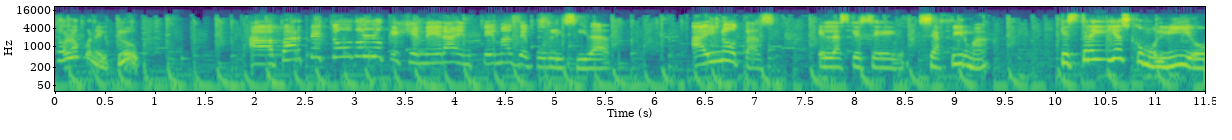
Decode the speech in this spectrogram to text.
solo con el club. Aparte, todo lo que genera en temas de publicidad. Hay notas en las que se, se afirma que estrellas como Leo,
